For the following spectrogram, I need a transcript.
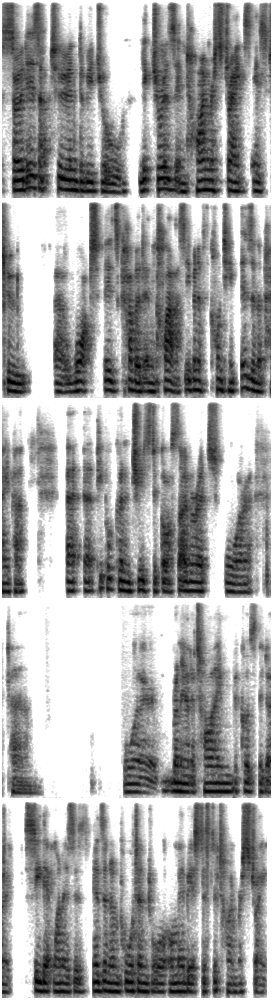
so it is up to individual lecturers and time restraints as to uh, what is covered in class, even if the content is in a paper. Uh, uh, people can choose to gloss over it or um, or run out of time because they don't see that one as, as, as an important or, or maybe it's just a time restraint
